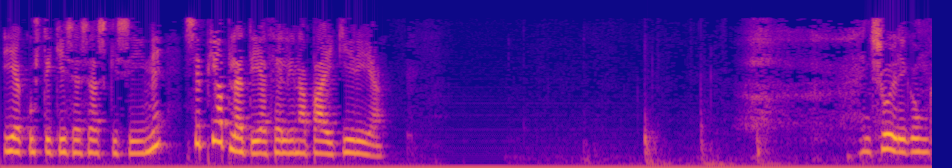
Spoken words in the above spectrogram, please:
Η ακουστική σας άσκηση είναι σε ποια πλατεία θέλει να πάει η κυρία. Entschuldigung.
